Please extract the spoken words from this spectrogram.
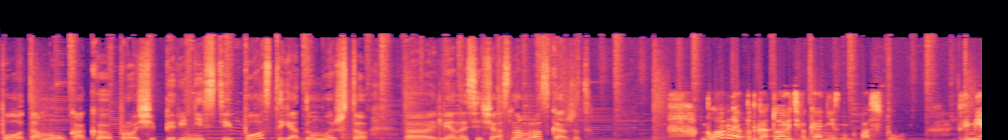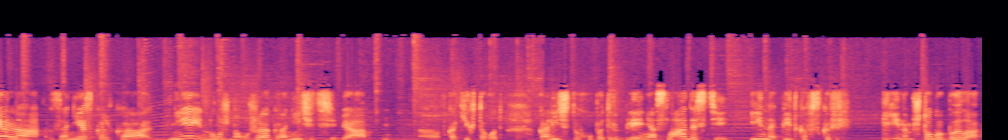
по тому, как проще перенести пост. Я думаю, что Лена сейчас нам расскажет. Главное подготовить организм к посту. Примерно за несколько дней нужно уже ограничить себя в каких-то вот количествах употребления сладостей и напитков с кофеином, чтобы было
